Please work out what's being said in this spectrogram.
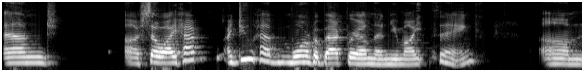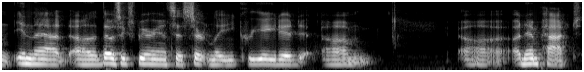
And so I have I do have more of a background than you might think. Um, in that those experiences certainly created um, an impact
